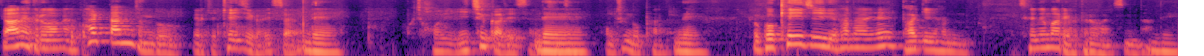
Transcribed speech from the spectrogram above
네. 그 안에 들어가면 8단 정도 이렇게 케이지가 있어요. 네. 거의 2층까지 있어요. 네. 진짜. 엄청 높아요. 네. 그 케이지 하나에 닭이 한 세네 마리가 들어가 있습니다. 네.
